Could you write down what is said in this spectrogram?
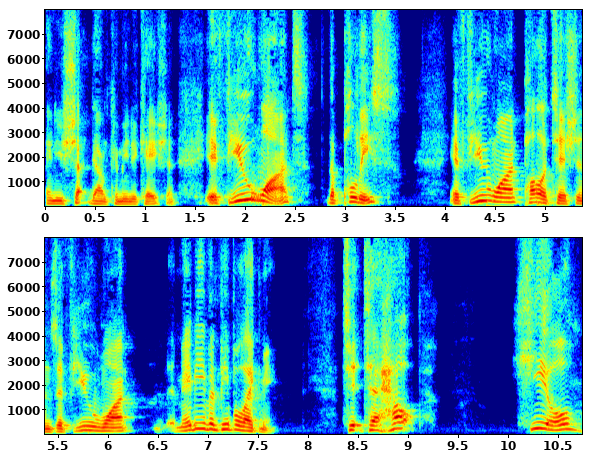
and you shut down communication. If you want the police, if you want politicians, if you want maybe even people like me to, to help heal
